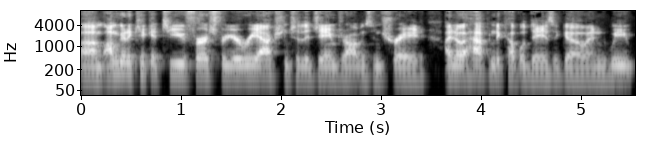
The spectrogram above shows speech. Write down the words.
Um, I'm going to kick it to you first for your reaction to the James Robinson trade. I know it happened a couple days ago, and we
